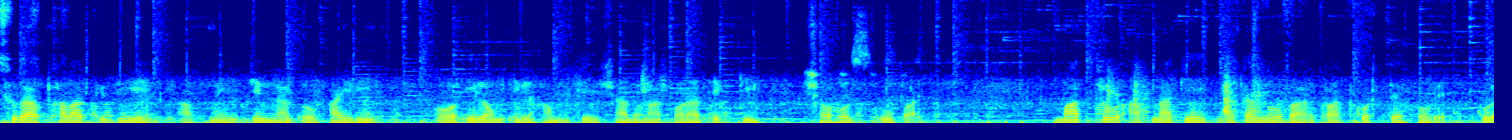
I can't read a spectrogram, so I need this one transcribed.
সুরা ফালাক দিয়ে আপনি জিন্নাত ও ফাইরি ও ইলম ইলহামকে সাধনা করার একটি সহজ উপায়। মাত্র আপনাকে একান্ন বার পাঠ করতে হবে। কুল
